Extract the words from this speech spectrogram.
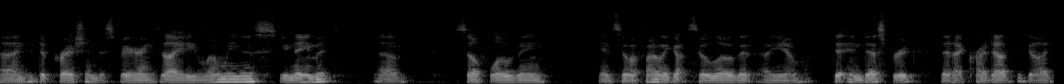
uh, into depression, despair, anxiety, loneliness, you name it, um, self-loathing. And so I finally got so low that I, you know, de- and desperate that I cried out to God,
